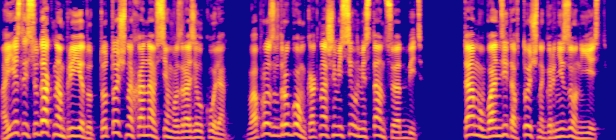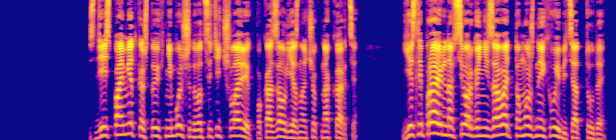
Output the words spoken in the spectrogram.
«А если сюда к нам приедут, то точно хана всем», — возразил Коля. Вопрос в другом, как нашими силами станцию отбить. Там у бандитов точно гарнизон есть. Здесь пометка, что их не больше 20 человек, показал я значок на карте. Если правильно все организовать, то можно их выбить оттуда.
